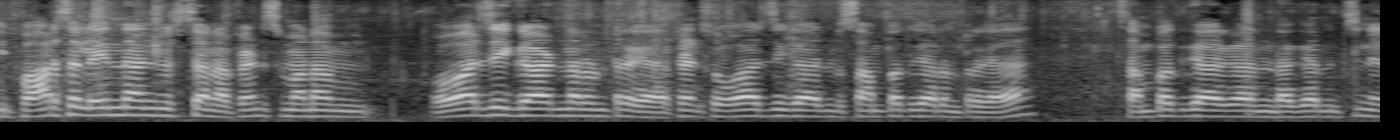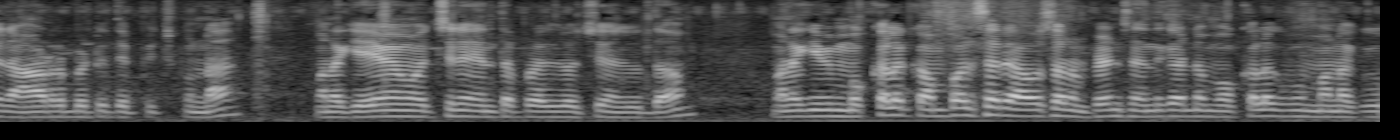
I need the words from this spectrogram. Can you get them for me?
ఈ పార్సల్ ఏందని చూస్తానా ఫ్రెండ్స్? మనం ఓఆర్జీ గార్డెనర్ ఉంటారు కదా ఫ్రెండ్స్? ఓఆర్జీ గార్డెనర్ సంపత్ గారు ఉంటారు కదా? సంపత్ గారి గారి దగ్గర నుంచి నేను ఆర్డర్ పెట్టి తెప్పించుకున్నా. మనకి ఏమేమి వచ్చినాయి ఎంత ప్రైజ్లు వచ్చినాయి చూద్దాం. మనకి ఇవి మొక్కలకు కంపల్సరీ అవసరం ఫ్రెండ్స్. ఎందుకంటే మొక్కలకు మనకు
